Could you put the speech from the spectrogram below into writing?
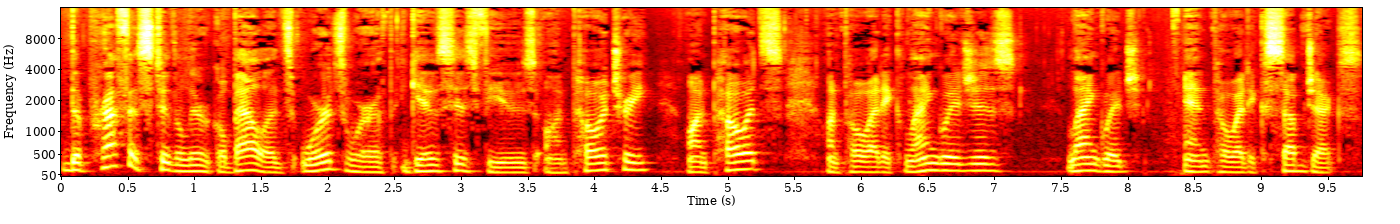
the preface to the Lyrical Ballads, Wordsworth gives his views on poetry, on poets, on poetic languages, language, and poetic subjects.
